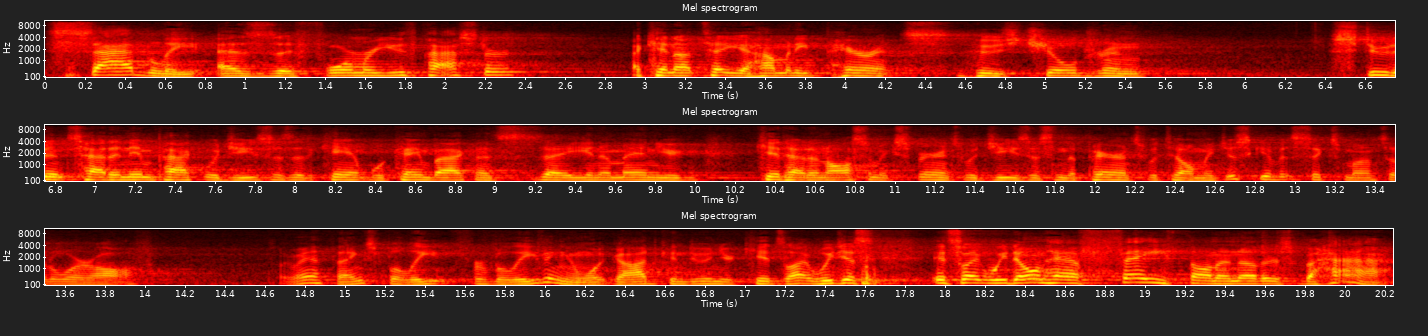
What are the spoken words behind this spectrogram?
Sadly, as a former youth pastor, I cannot tell you how many parents whose children, students had an impact with Jesus at the camp would came back and say, you know, man, your kid had an awesome experience with Jesus. And the parents would tell me, just give it six months, it'll wear off. Like, man, thanks for believing in what God can do in your kid's life. We just, it's like we don't have faith on another's behalf.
